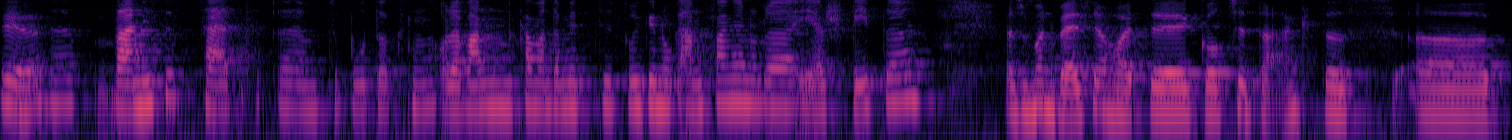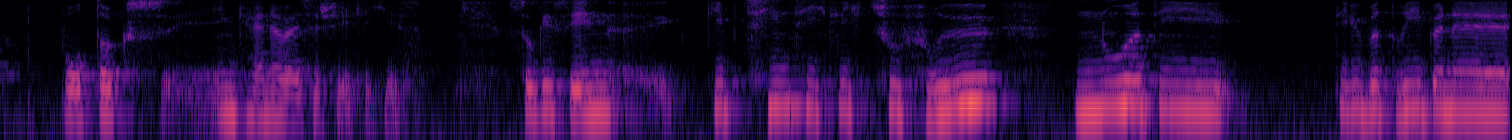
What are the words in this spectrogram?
Ja. Äh, wann ist es Zeit ähm, zu Botoxen? Oder wann kann man damit früh genug anfangen oder eher später? Also man weiß ja heute, Gott sei Dank, dass äh, Botox in keiner Weise schädlich ist. So gesehen gibt es hinsichtlich zu früh nur die, die übertriebene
